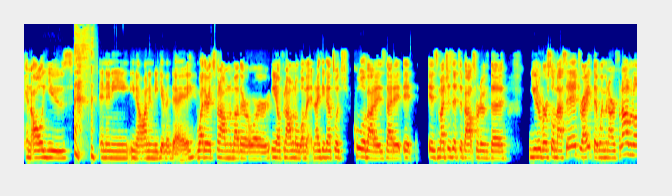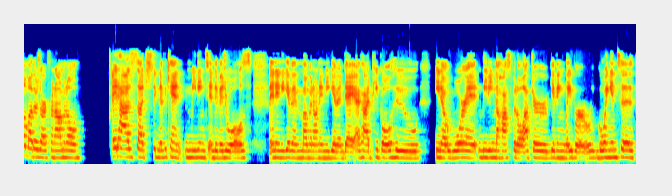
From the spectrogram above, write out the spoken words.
can all use in any, you know, on any given day, whether it's phenomenal mother or, you know, phenomenal woman. And I think that's what's cool about it is that it it as much as it's about sort of the universal message, right? That women are phenomenal, mothers are phenomenal it has such significant meaning to individuals in any given moment on any given day. I've had people who, you know, wore it leaving the hospital after giving labor or going into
